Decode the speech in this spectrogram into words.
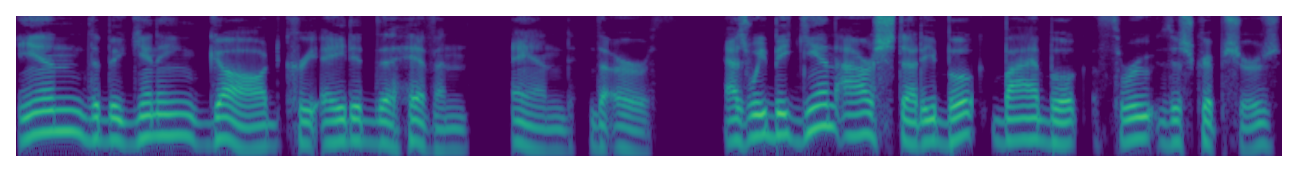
In the beginning, God created the heaven and the earth. As we begin our study book by book through the Scriptures,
